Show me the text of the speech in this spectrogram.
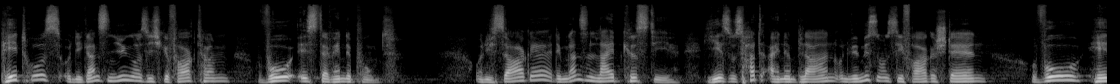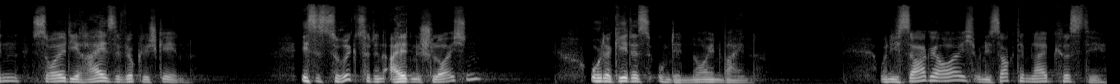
Petrus und die ganzen Jünger sich gefragt haben, wo ist der Wendepunkt? Und ich sage dem ganzen Leib Christi, Jesus hat einen Plan und wir müssen uns die Frage stellen, wohin soll die Reise wirklich gehen? Ist es zurück zu den alten Schläuchen oder geht es um den neuen Wein? Und ich sage euch und ich sage dem Leib Christi,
